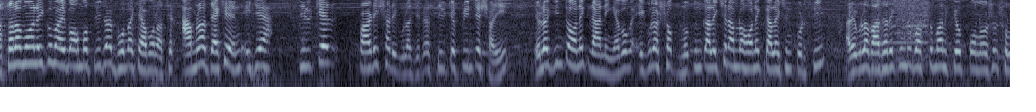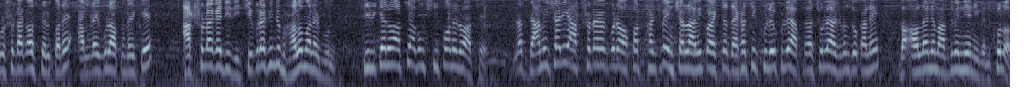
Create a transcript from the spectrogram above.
আসসালামু আলাইকুম, আমি মোহাম্মদ হৃদয়। ভোলা কেমন আছেন? আমরা দেখেন, এই যে সিল্কের পাড়ি শাড়িগুলো, যেটা সিল্কের প্রিন্টের শাড়ি, এগুলো কিন্তু অনেক রানিং এবং এগুলো সব নতুন কালেকশন, আমরা অনেক কালেকশন করছি। আর এগুলো বাজারে কিন্তু বর্তমান কেউ পনেরোশো, ষোলোশো টাকাও সেল করে। আমরা এগুলো আপনাদেরকে আটশো টাকায় দিয়ে দিচ্ছি। এগুলো কিন্তু ভালো মানের বোন। সিল্কেরও আছে এবং শিফনেরও আছে। দামি শাড়ি আটশো টাকা করে অফার থাকবে। ইনশাল্লাহ আমি কয়েকটা দেখাচ্ছি, খুলে খুলে আপনারা চলে আসবেন দোকানে বা অনলাইনের মাধ্যমে নিয়ে নেবেন। খুলো।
